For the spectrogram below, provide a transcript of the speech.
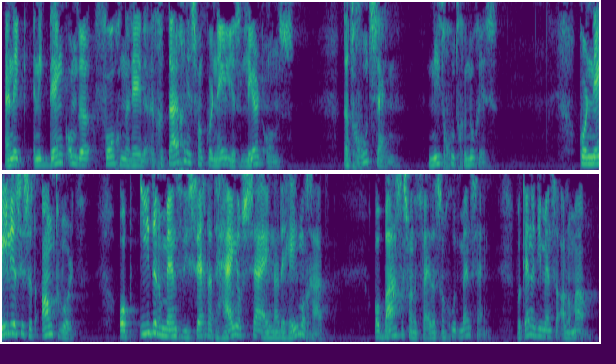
En ik, en ik denk om de volgende reden. Het getuigenis van Cornelius leert ons dat goed zijn niet goed genoeg is. Cornelius is het antwoord op ieder mens die zegt dat hij of zij naar de hemel gaat op basis van het feit dat ze een goed mens zijn. We kennen die mensen allemaal.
